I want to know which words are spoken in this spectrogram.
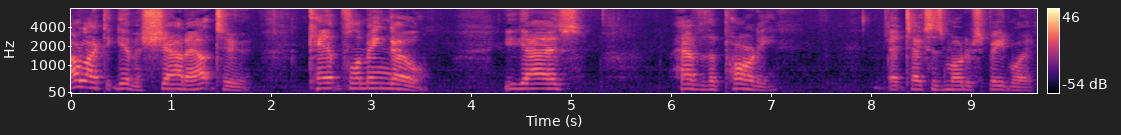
I would like to give a shout out to Camp Flamingo. You guys have the party at Texas Motor Speedway.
